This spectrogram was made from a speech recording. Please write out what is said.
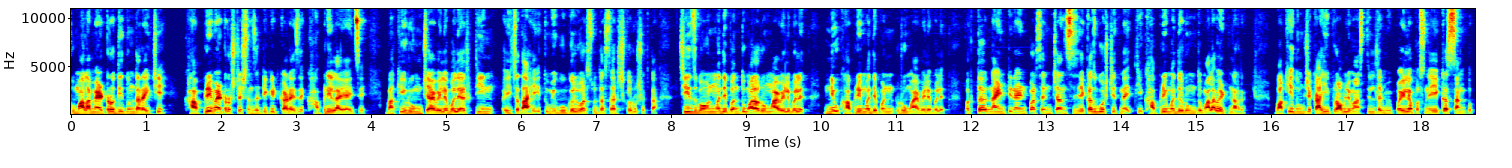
तुम्हाला मेट्रो तिथून धरायची आहे. खापरी मेट्रो स्टेशनचं तिकीट काढायचं आहे, खापरीला यायचे. बाकी रूमचे अवेलेबल या तीन याच्यात आहे. तुम्ही गुगलवर सुद्धा सर्च करू शकता. चीज भवनमध्ये पण तुम्हाला रूम अवेलेबल आहेत. न्यू खापरीमध्ये पण रूम अवेलेबल आहेत. फक्त नाईंटी नाईन पर्सेंट चान्सेस एकच गोष्टीत नाहीत की खापरीमध्ये रूम तुम्हाला भेटणार नाही बाकी तुमचे काही प्रॉब्लेम असतील तर मी पहिल्यापासून एकच सांगतो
